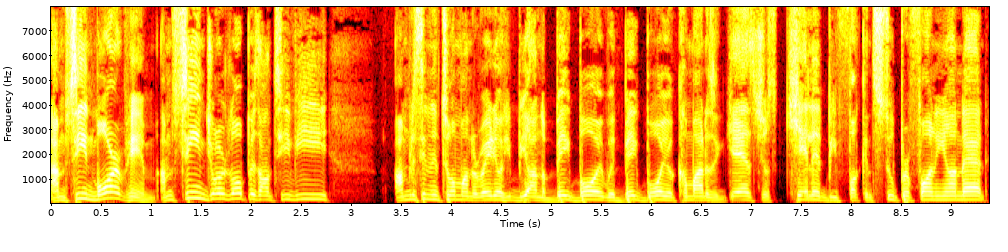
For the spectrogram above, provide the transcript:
I'm seeing more of him. I'm seeing George Lopez on TV. I'm listening to him on the radio. He'd be on the Big Boy with Big Boy. He'll come out as a guest, just kill it, be fucking super funny on that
